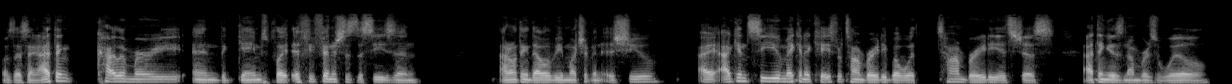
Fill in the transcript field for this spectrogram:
what was I saying? I think Kyler Murray and the games played. If he finishes the season, I don't think that would be much of an issue. I, I can see you making a case for Tom Brady, but with Tom Brady, it's just I think his numbers will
